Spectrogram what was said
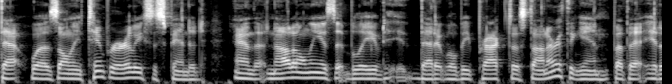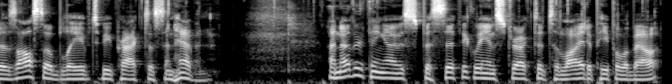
that was only temporarily suspended, and that not only is it believed that it will be practiced on earth again, but that it is also believed to be practiced in heaven. Another thing I was specifically instructed to lie to people about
